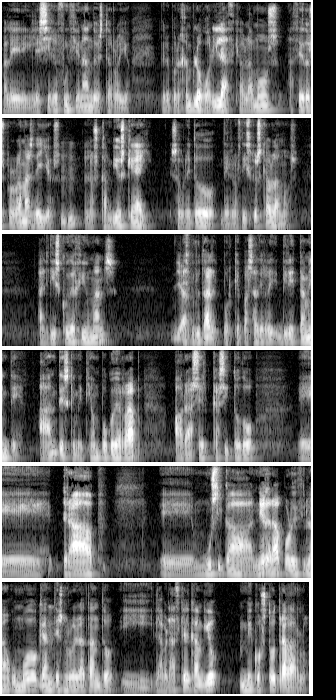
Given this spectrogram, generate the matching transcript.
¿Vale? Y les sigue funcionando este rollo. Pero, por ejemplo, Gorillaz, que hablamos hace dos programas de ellos, los cambios que hay, sobre todo de los discos que hablamos al disco de Humans, es brutal, porque pasa dire- directamente a antes que metía un poco de rap, ahora a ser casi todo eh, trap, eh, música negra, por decirlo de algún modo, que antes no lo era tanto, y la verdad es que el cambio me costó tragarlo,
